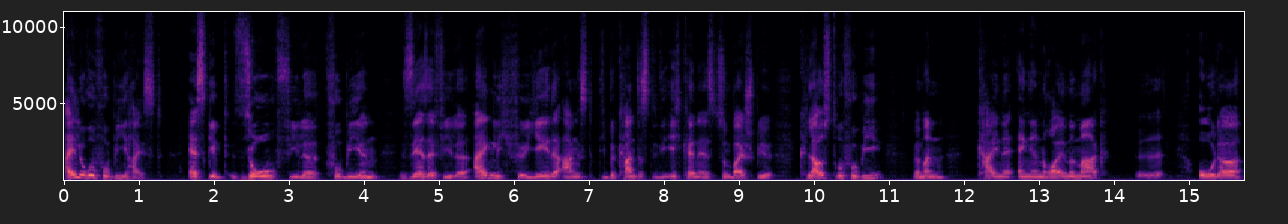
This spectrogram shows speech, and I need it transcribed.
Eilorophobie heißt? Es gibt so viele Phobien sehr, sehr viele. Eigentlich für jede Angst. Die bekannteste, die ich kenne, ist zum Beispiel Klaustrophobie, wenn man keine engen Räume mag. Äh, oder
